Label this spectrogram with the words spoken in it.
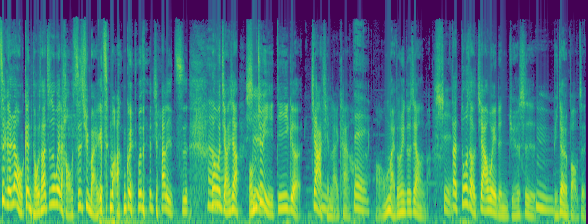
这个让我更头疼，就是为了好吃去买一个这么昂贵，都在家里吃。那我讲一下，我们就以第一个价钱来看哈，对，啊，我们买东西都这样的嘛，是。但多少价位的你觉得是嗯。比较有保证？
